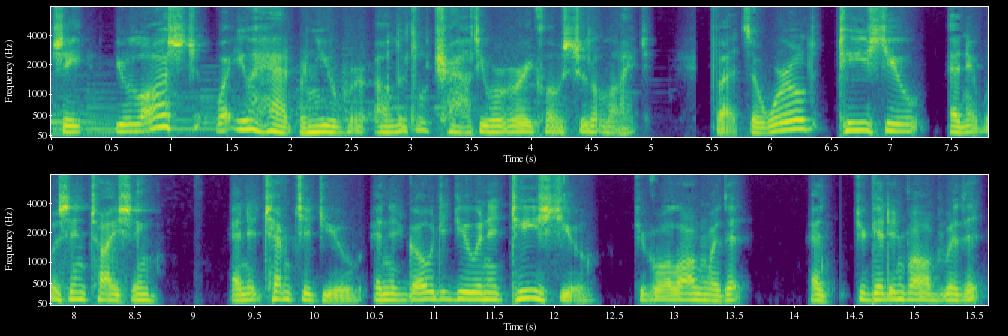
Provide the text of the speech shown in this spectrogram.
See, you lost what you had when you were a little child. You were very close to the light. But the world teased you, and it was enticing, and it tempted you, and it goaded you, and it teased you to go along with it and to get involved with it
